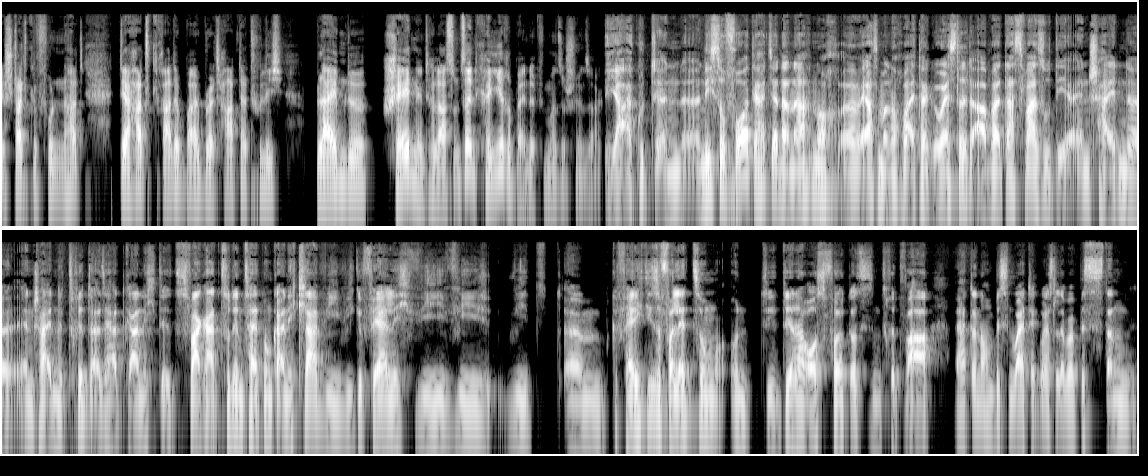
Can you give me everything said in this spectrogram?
stattgefunden hat, der hat gerade bei Bret Hart natürlich bleibende Schäden hinterlassen und seine Karriere beendet, wie man so schön sagt. Ja, gut, äh, nicht sofort. Er hat ja danach noch äh, erstmal noch weiter gewrestelt, aber das war so der entscheidende entscheidende Tritt. Also er hat gar nicht, es war gar, zu dem Zeitpunkt gar nicht klar, wie wie gefährlich, wie wie wie ähm, gefährlich diese Verletzung und die, die daraus folgt aus diesem Tritt war. Er hat dann noch ein bisschen weiter gewrestelt, aber bis es dann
